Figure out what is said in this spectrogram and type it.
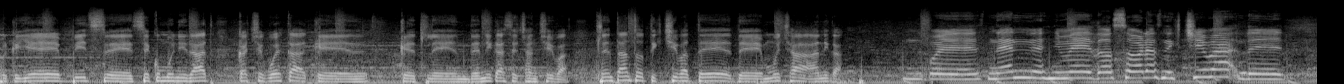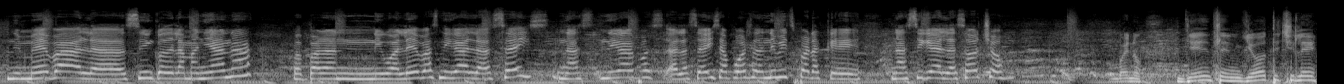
porque ye bits eh, se comunidad cachihueca que que tlen de nica se chanchiva tlen tanto tikchiva te de mucha anica Pues nen nime dos horas nikchiva de nimeva a las 5 de la mañana pa para nigualevas niga a las 6 niga pues a las 6 a fuerza de nibits para que na siga a las 8 bueno ye tlen yo tichile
